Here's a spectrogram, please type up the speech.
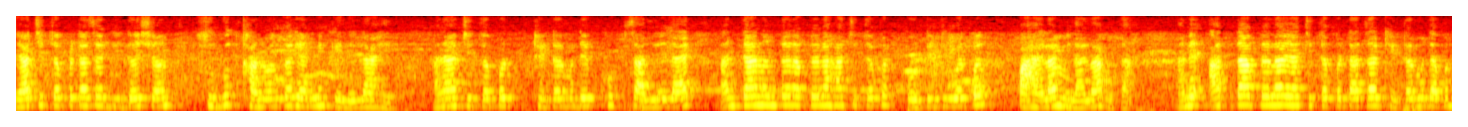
या चित्रपटाचं दिग्दर्शन सुबूत खानवलकर यांनी केलेलं आहे. आणि हा चित्रपट थिएटरमध्ये खूप चाललेला आहे. आणि त्यानंतर आपल्याला हा चित्रपट ओ टी टीवर पण पाहायला मिळाला होता. आणि आत्ता आपल्याला या चित्रपटाचा थिएटरमध्ये आपण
